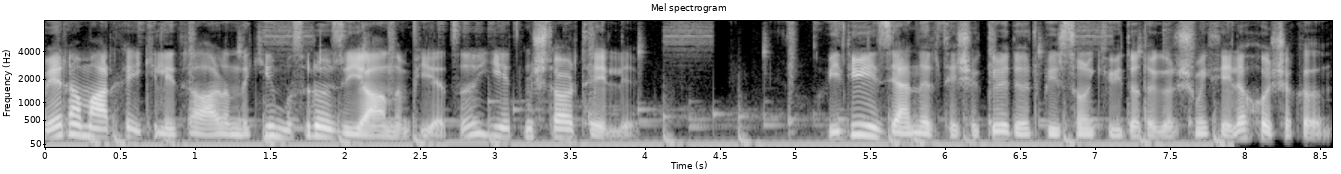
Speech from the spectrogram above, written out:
Vera marka 2 litre ağırlığındaki mısır özü yağının fiyatı 74.50. Videoyu izleyenlere teşekkür ediyoruz. Bir sonraki videoda görüşmek dileğiyle hoşçakalın.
